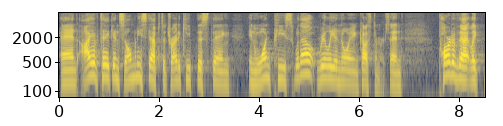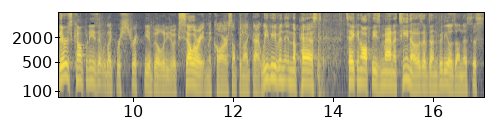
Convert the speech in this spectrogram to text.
And I have taken so many steps to try to keep this thing in one piece without really annoying customers. And part of that, like there's companies that would like restrict the ability to accelerate in the car or something like that. We've even in the past taken off these Manettinos. I've done videos on this. This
